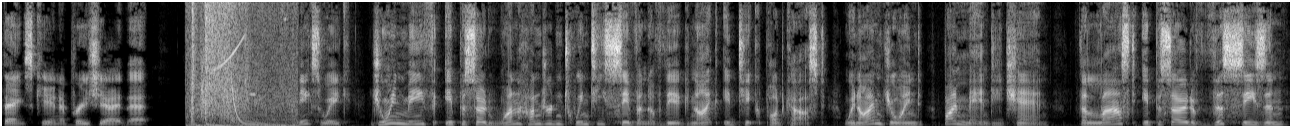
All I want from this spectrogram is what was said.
Thanks, Ken. Appreciate that. Next week, join me for episode 127 of the Ignite EdTech podcast when I'm joined by Mandy Chan the last episode of this season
